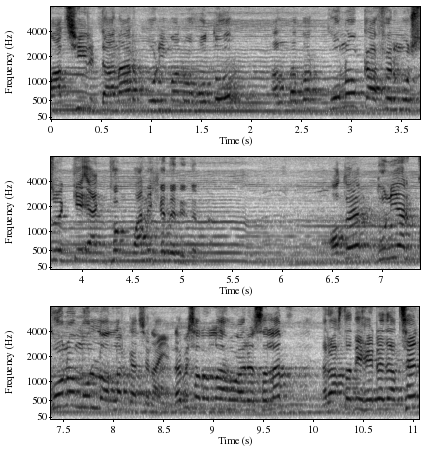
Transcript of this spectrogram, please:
মাছির ডানার পরিমাণও হতো, আল্লাহ কোনো কাফের মুশরিককে এক ঢোক পানি খেতে দিতেন না। অতএব দুনিয়ার কোনো মূল্য আল্লাহর কাছে নাই। নবী সাল্লাম রাস্তা দিয়ে হেঁটে যাচ্ছেন।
